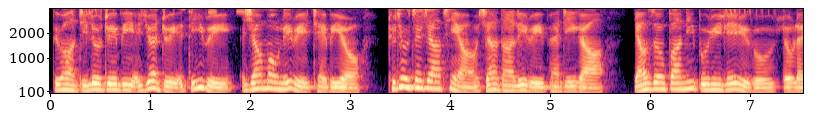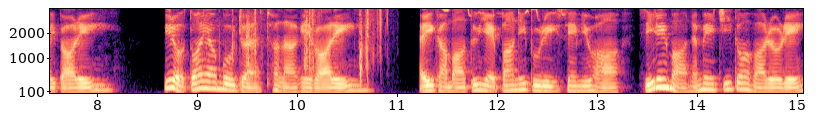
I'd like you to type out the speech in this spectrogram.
သူဟာဒီလိုတွေးပြီးအရွက်တွေအသီးတွေအယောင်မုံလေးတွေထည့်ပြီးတော့ ထူးထူးခြားခြားဖြစ်အောင်ရတာလေးတွေဖန်တီးကရောင်စုံပါနီပူရီလေးတွေကိုလှုပ်လိုက်ပါတယ်ပြီးတော့တွားရောက်မှုအတွက်ထွက်လာခဲ့ပါတယ်အဲဒီခါမှာသူ့ရဲ့ပါနီပူရီဆယ်မျိုးဟာဈေးထဲမှာနမိတ်ကြီးသွားပါတော့တယ်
